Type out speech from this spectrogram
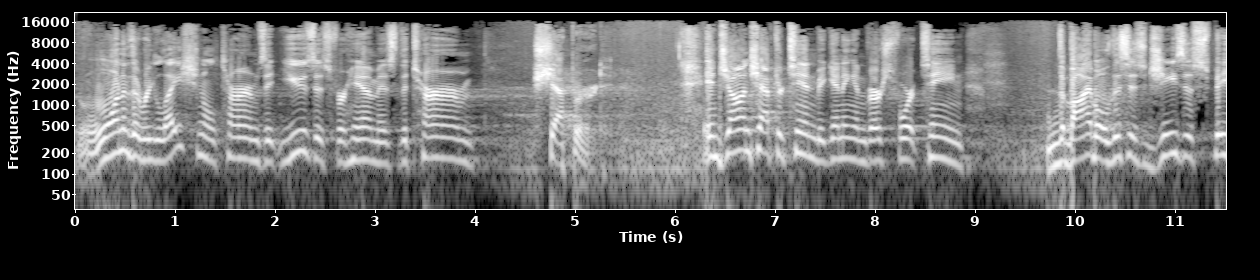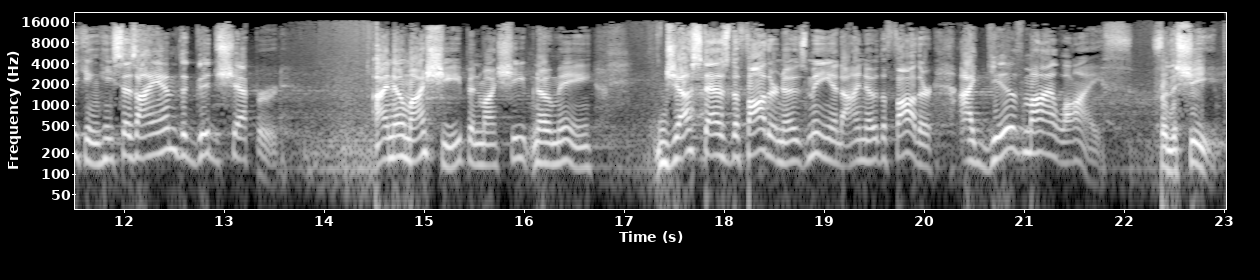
one of the relational terms it uses for him is the term shepherd. In John chapter 10, beginning in verse 14, the Bible, this is Jesus speaking. He says, I am the good shepherd. I know my sheep, and my sheep know me. Just as the Father knows me, and I know the Father, I give my life for the sheep.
